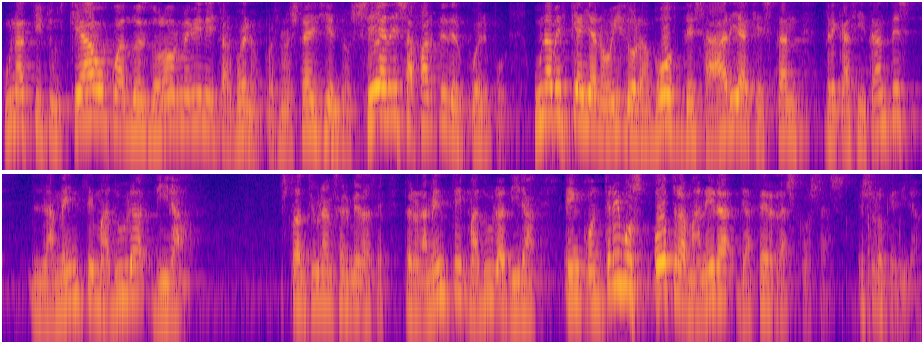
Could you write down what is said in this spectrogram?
una actitud. ¿Qué hago cuando el dolor me viene y tal? Bueno, pues nos está diciendo, sean esa parte del cuerpo. Una vez que hayan oído la voz de esa área que están recalcitrantes, la mente madura dirá. Esto ante una enfermedad, pero la mente madura dirá, encontremos otra manera de hacer las cosas. Eso es lo que dirá.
